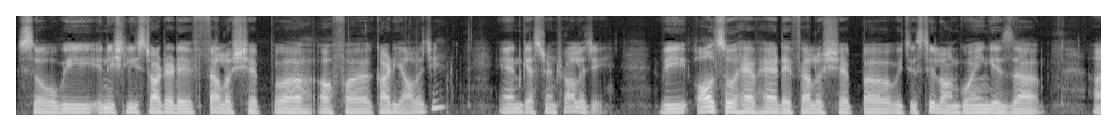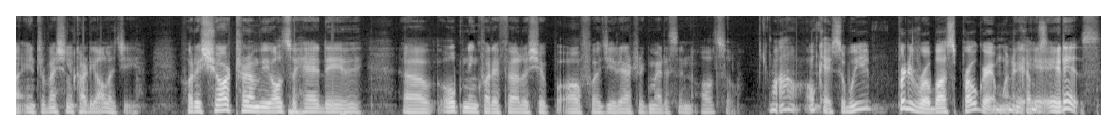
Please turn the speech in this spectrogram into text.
So we initially started a fellowship uh, of uh, cardiology and gastroenterology. We also have had a fellowship, uh, which is still ongoing, is interventional cardiology. For a short term, we also had a uh, opening for a fellowship of uh, geriatric medicine also. Wow. Okay. So we pretty robust program when it comes. To It is,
